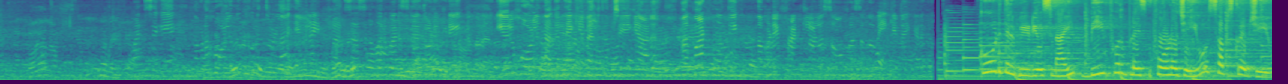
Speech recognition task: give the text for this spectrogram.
നമ്മുടെ ഒരുപാട് കൂടി ഈ ഒരു വെൽക്കം ചെയ്യുകയാണ്. നമ്മുടെ ഫ്രണ്ടിലുള്ള ഒക്കെ കൂടുതൽ വീഡിയോസിനായി ബി ഫോർ പ്ലേസ് ഫോളോ ചെയ്യൂ സബ്സ്ക്രൈബ് ചെയ്യൂ.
